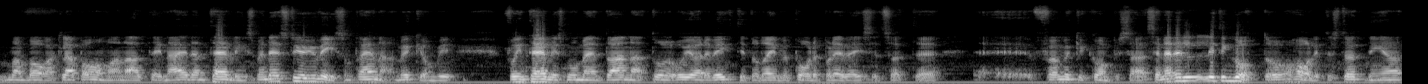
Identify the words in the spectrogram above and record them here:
man bara klappar om varandra alltid. Nej, den tävlings... Men det styr ju vi som tränare mycket om vi får in tävlingsmoment och annat och, och gör det viktigt och driver på det på det viset. Så att, eh, Eh, för mycket kompisar. Sen är det lite gott att ha lite stöttningar.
